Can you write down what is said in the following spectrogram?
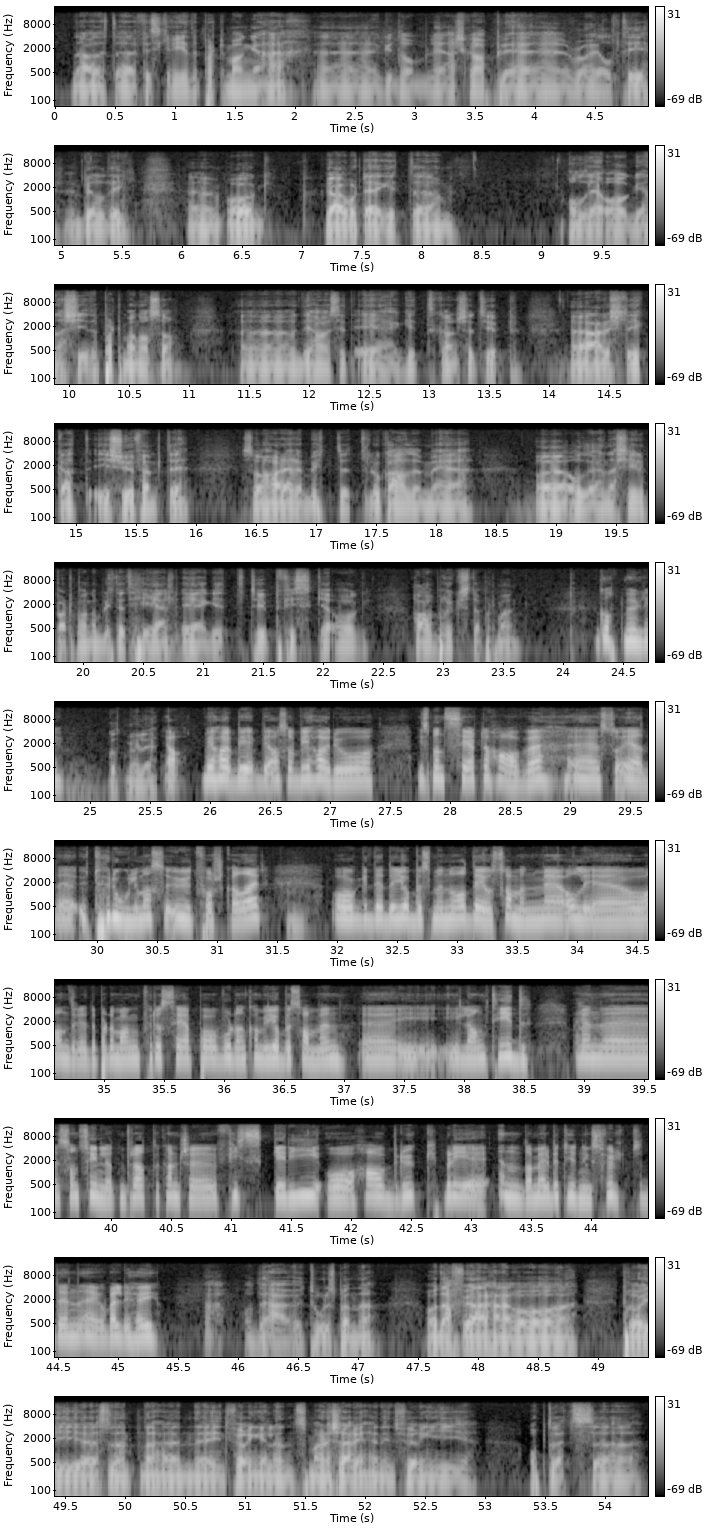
det er jo dette fiskeridepartementet her. Uh, Guddommelig, herskapelig royalty building. Um, og vi har jo vårt eget um, olje- og energidepartement også. Uh, de har jo sitt eget, kanskje, typ. Uh, er det slik at i 2050 så har dere byttet lokale med uh, Olje- og energidepartementet og blitt et helt eget type fiske- og havbruksdepartement? Godt mulig. Godt mulig. Ja, vi har, vi, altså, vi har jo Hvis man ser til havet, eh, så er det utrolig masse uutforska der. Mm. Og det det jobbes med nå, det er jo sammen med olje og andre departement for å se på hvordan kan vi jobbe sammen eh, i, i lang tid. Men eh, sannsynligheten for at kanskje fiskeri og havbruk blir enda mer betydningsfullt, den er jo veldig høy. Ja, og det er jo utrolig spennende. Og derfor jeg er her og prøver å gi eh, studentene en innføring, eller en som er nysgjerrig, en innføring i oppdretts... eh,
